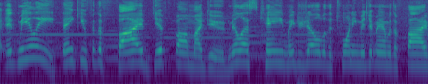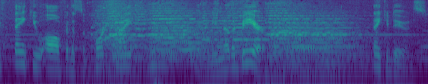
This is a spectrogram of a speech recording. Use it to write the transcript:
Uh, it thank you for the five gift bomb, my dude. Mill SK, Major Jello with a 20, Midget Man with a five. Thank you all for the support tonight. I'm gonna need another beer. Thank you, dudes.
